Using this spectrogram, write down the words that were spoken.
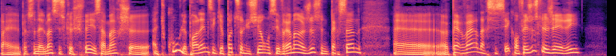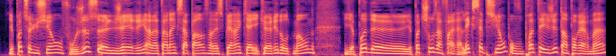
ben, personnellement, c'est ce que je fais et ça marche euh, à tout coup. Le problème, c'est qu'il n'y a pas de solution. C'est vraiment juste une personne, euh, un pervers narcissique. On fait juste le gérer. Il n'y a pas de solution. Il faut juste euh, le gérer en attendant que ça passe, en espérant qu'il aille écœurer d'autres mondes. Il n'y a pas de, il y a pas de choses à faire. À l'exception, pour vous protéger temporairement,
